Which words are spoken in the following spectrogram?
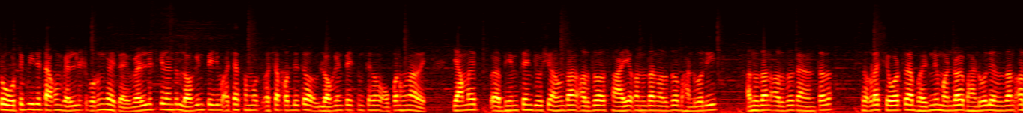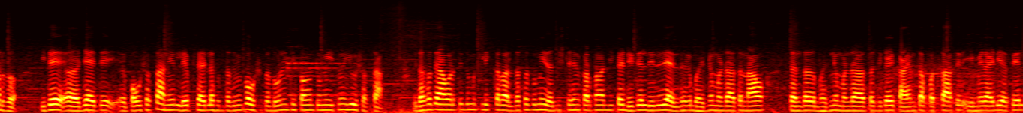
तो ओ टी पी इथे टाकून व्हॅलिडेट करून घ्यायचा आहे. व्हॅलिडेट केल्यानंतर लॉग इन पेज अशा समोर अशा पद्धतीचं लॉग इन पेज तुमच्यासमोर ओपन होणार आहे. यामध्ये भीमसेन जोशी अनुदान अर्ज सहाय्यक अनुदान अर्ज भांडवली अनुदान अर्ज त्यानंतर सगळ्यात शेवटचा भजनी मंडळ भांडवली अनुदान अर्ज. इथे जे आहे ते पाहू शकता आणि लेफ्ट साईडला सुद्धा तुम्ही पाहू शकता. दोन्ही ठिकाणून तुम्ही इथून येऊ शकता. जसं त्यावरती तुम्ही क्लिक कराल तसं तुम्ही रजिस्ट्रेशन करताना जी काही डिटेल दिलेली आहे जसं की भजनी मंडळाचं नाव त्यानंतर भजनी मंडळाचा जी काही कायमचा पत्ता असेल ईमेल आय डी असेल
